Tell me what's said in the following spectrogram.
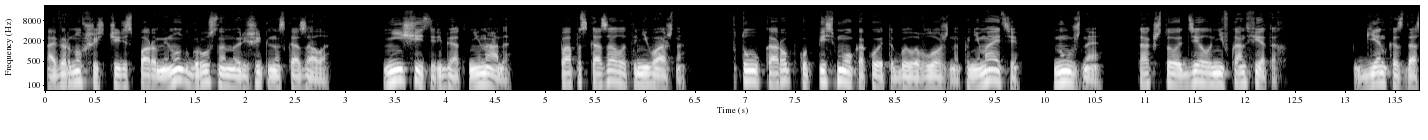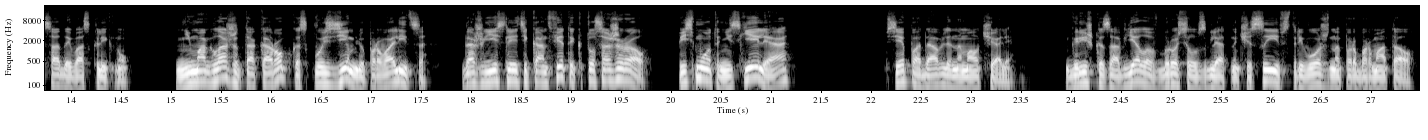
А вернувшись через пару минут, грустно, но решительно сказала. «Не ищите, ребят, не надо. Папа сказал, это не важно. В ту коробку письмо какое-то было вложено, понимаете? Нужное. Так что дело не в конфетах». Генка с досадой воскликнул. «Не могла же та коробка сквозь землю провалиться, даже если эти конфеты кто сожрал. Письмо-то не съели, а?» Все подавленно молчали. Гришка Завьялов бросил взгляд на часы и встревоженно пробормотал.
